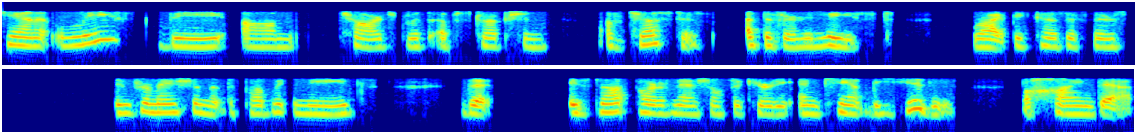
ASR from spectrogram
can at least be um, charged with obstruction of justice at the very least, right? Because if there's information that the public needs that is not part of national security and can't be hidden behind that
